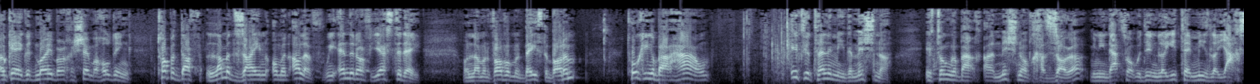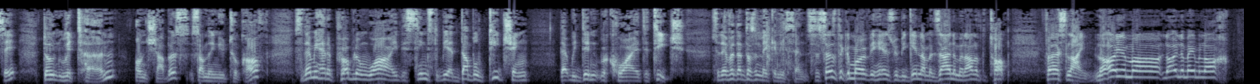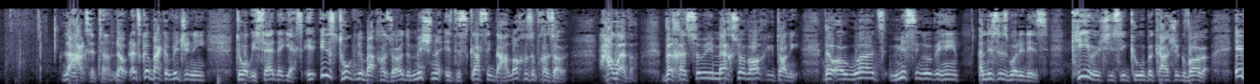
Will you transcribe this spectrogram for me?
Okay, good morning, Baruch Hashem. We're holding top of Daf Lamed Zayin Omen Aleph. We ended off yesterday on Lamed Vav Omen Base, the bottom, talking about how, if you're telling me the Mishnah is talking about a Mishnah of Chazorah, meaning that's what we're doing, Lo Yite means Lo Yachse, don't return on Shabbos, something you took off. So then we had a problem why this seems to be a double teaching that we didn't require to teach. So therefore that doesn't make any sense. So says the Gemara over here as we begin, Lamed Zayin, and out of the top, first line. No, let's go back originally to what we said that yes, it is talking about Chazor. The Mishnah is discussing the halachas of Chazor. However, the Chasuri Mechsor there are words missing over here, and this is what it is. If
